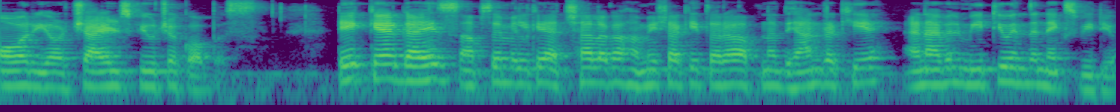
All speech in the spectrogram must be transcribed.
और your child's future corpus take care guys आपसे मिलकर अच्छा लगा। हमेशा की तरह अपना ध्यान रखिए। And I will meet you in the next video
